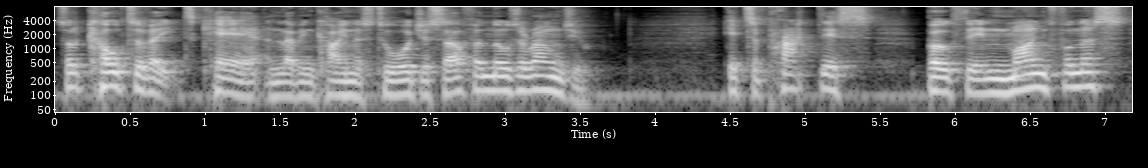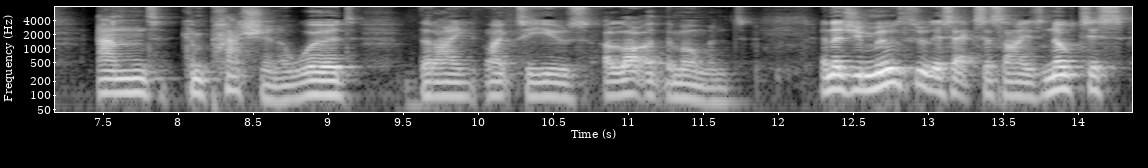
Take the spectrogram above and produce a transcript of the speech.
sort of cultivate care and loving kindness towards yourself and those around you. It's a practice both in mindfulness and compassion, a word that I like to use a lot at the moment. And as you move through this exercise, notice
